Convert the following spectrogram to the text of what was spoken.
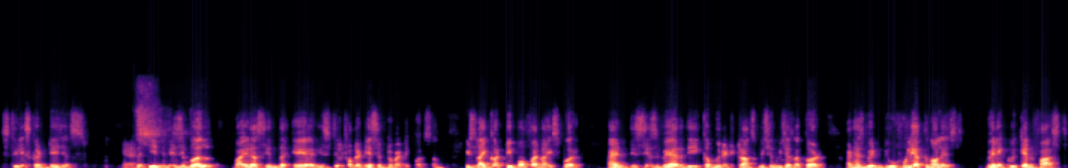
still is contagious. Yes. The invisible virus in the air is still from that asymptomatic person. It's like a tip of an iceberg. And this is where the community transmission which has occurred and has been dutifully acknowledged very quick and fast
